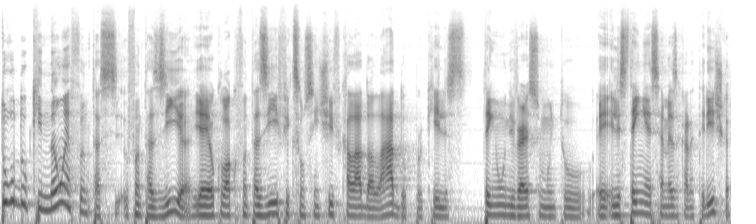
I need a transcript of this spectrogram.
tudo que não é fantasia, fantasia, e aí eu coloco fantasia e ficção científica lado a lado, porque eles têm um universo muito, eles têm essa mesma característica,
